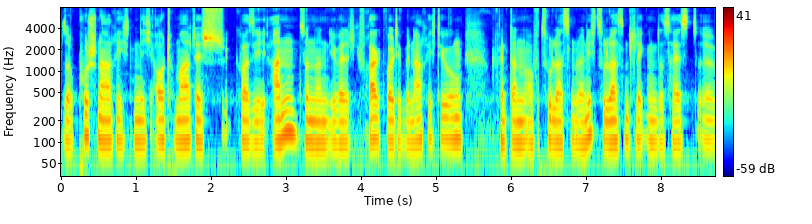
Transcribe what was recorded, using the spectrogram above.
so Push-Nachrichten nicht automatisch quasi an, sondern ihr werdet gefragt, wollt ihr Benachrichtigungen, könnt dann auf Zulassen oder nicht zulassen klicken. Das heißt, äh,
